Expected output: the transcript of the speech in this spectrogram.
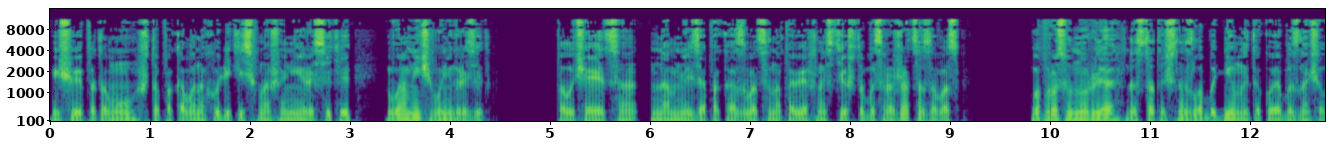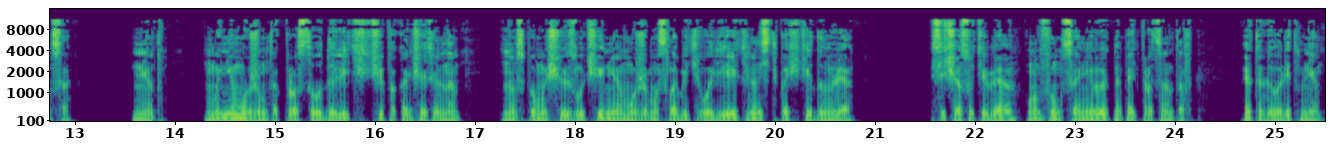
Еще и потому, что пока вы находитесь в нашей нейросети, вам ничего не грозит. Получается, нам нельзя показываться на поверхности, чтобы сражаться за вас?» Вопрос у Норля достаточно злободневный такой обозначился. «Нет, мы не можем так просто удалить чип окончательно, но с помощью излучения можем ослабить его деятельность почти до нуля». Сейчас у тебя он функционирует на 5%. Это говорит мне.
